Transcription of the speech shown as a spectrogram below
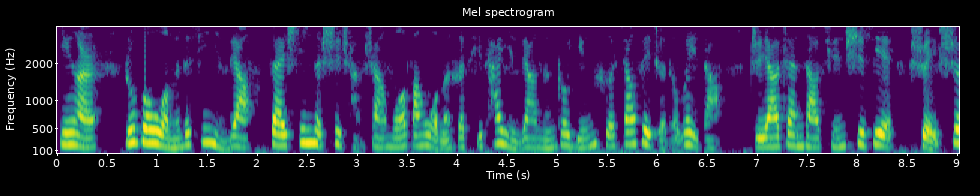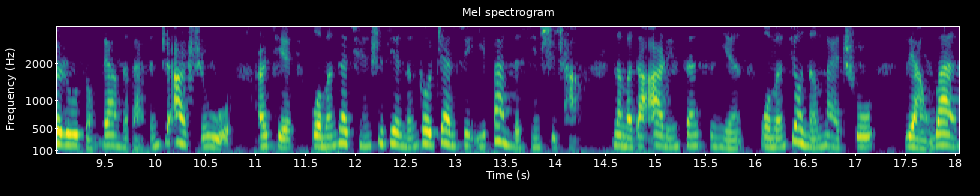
因而，如果我们的新饮料在新的市场上模仿我们和其他饮料，能够迎合消费者的味道。只要占到全世界水摄入总量的百分之二十五，而且我们在全世界能够占据一半的新市场，那么到二零三四年，我们就能卖出两万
